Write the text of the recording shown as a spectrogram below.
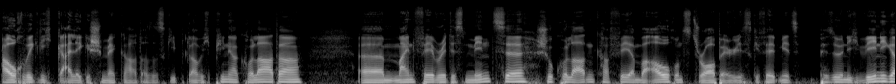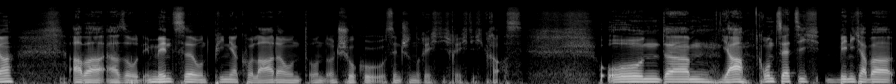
auch wirklich geile Geschmäcker hat. Also es gibt, glaube ich, Pina Colada, ähm, mein Favorite ist Minze, Schokoladenkaffee aber auch und Strawberries. Gefällt mir jetzt persönlich weniger, aber also Minze und Pina Colada und, und, und Schoko sind schon richtig, richtig krass. Und ähm, ja, grundsätzlich bin ich aber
